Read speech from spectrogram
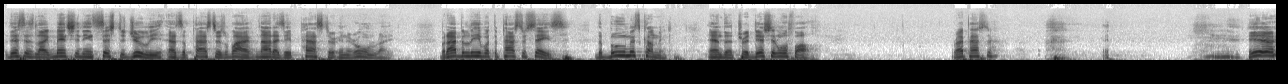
this is like mentioning Sister Julie as a pastor's wife, not as a pastor in her own right. But I believe what the pastor says the boom is coming, and the tradition will fall. Right, Pastor? here,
